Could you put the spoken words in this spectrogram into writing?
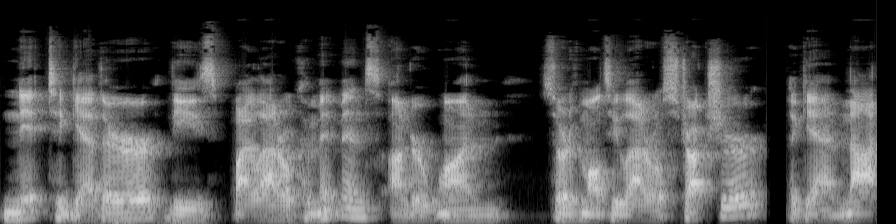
knit together these bilateral commitments under one sort of multilateral structure. Again, not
